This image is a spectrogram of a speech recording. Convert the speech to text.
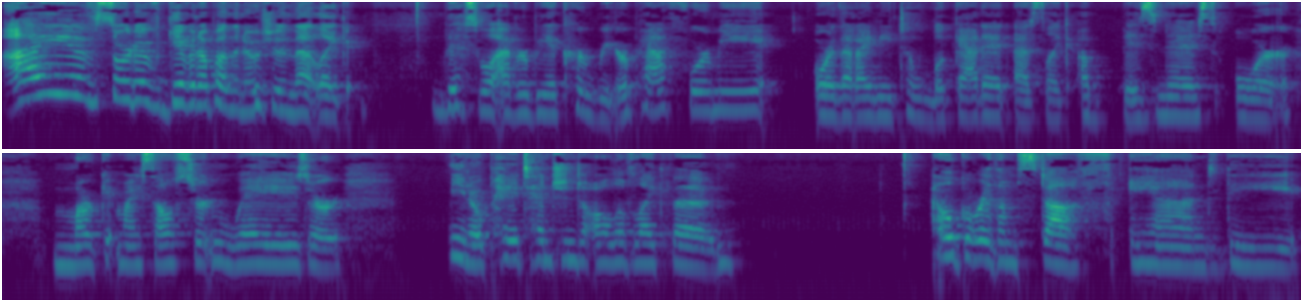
I have sort of given up on the notion that like this will ever be a career path for me or that I need to look at it as like a business or market myself certain ways or, you know, pay attention to all of like the algorithm stuff and the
